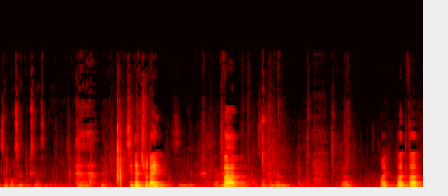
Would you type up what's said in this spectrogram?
Ils ont pensé à tout ça, c'est. C'est naturel. Vav. Ouais, Hot Vav.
